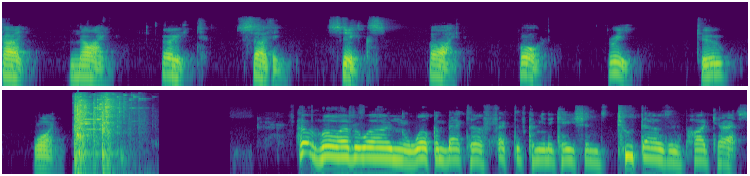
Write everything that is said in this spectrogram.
ten, nine, eight, seven, six, five, four, three, two, one. Hello, everyone. Welcome back to Effective Communications 2000 podcast.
